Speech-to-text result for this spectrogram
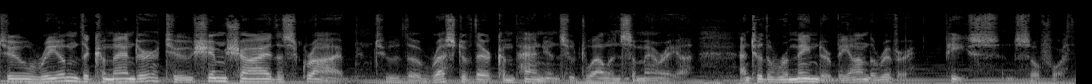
To Rehum the commander, to Shimshai the scribe, to the rest of their companions who dwell in Samaria, and to the remainder beyond the river, peace, and so forth.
